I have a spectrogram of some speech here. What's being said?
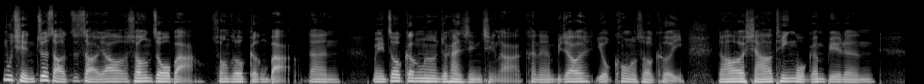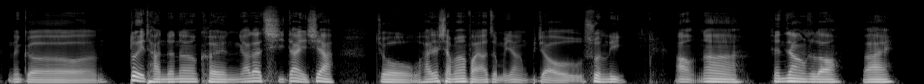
目前最少至少要双周吧，双周更吧。但每周更呢，就看心情啦。可能比较有空的时候可以。然后想要听我跟别人那个对谈的呢，可能要再期待一下。就还在想办法要怎么样比较顺利。好，那先这样子喽。拜。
